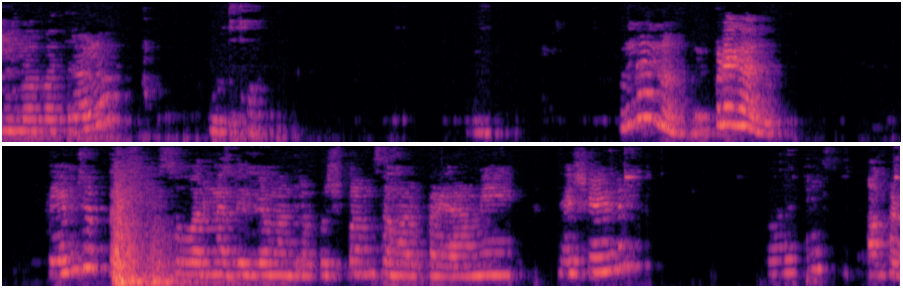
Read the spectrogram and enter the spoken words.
నిల్వ పత్రాలు పూలు. కొన్ని. ఉండండి ఇప్పుడే కాదు. ఏం చెప్తారు? సువర్ణ దివ్య మంత్ర పుష్పం సమర్పయామి. వేసేయండి. అక్కడ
